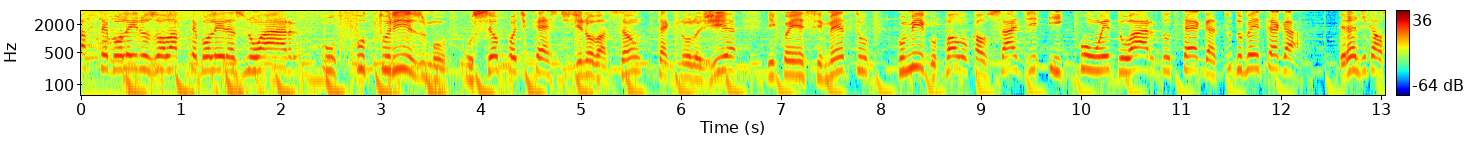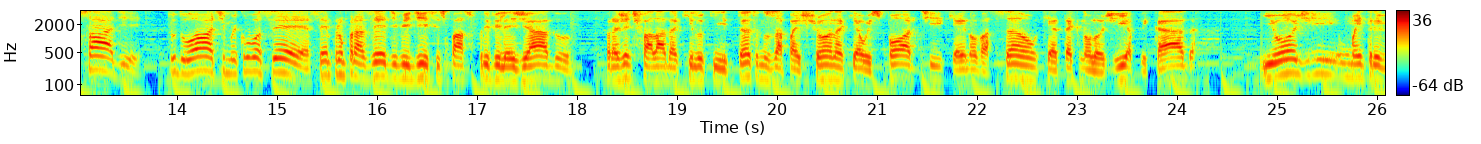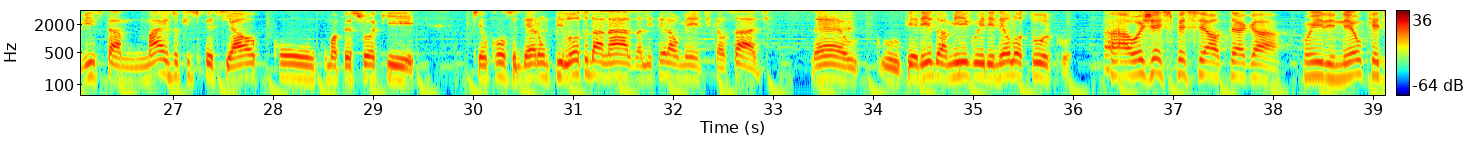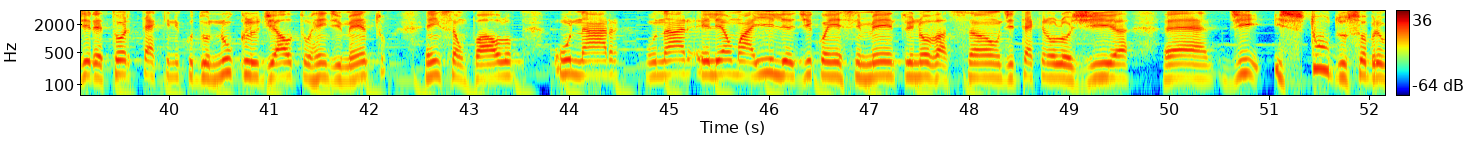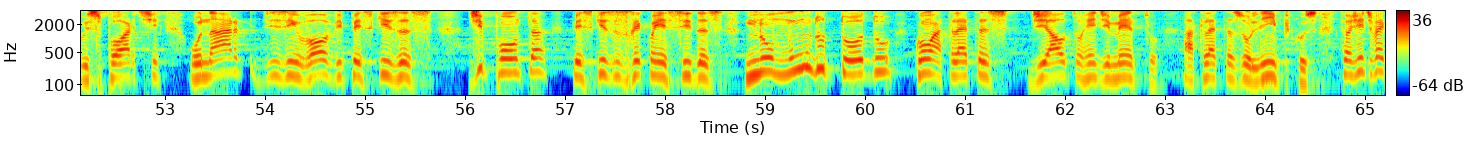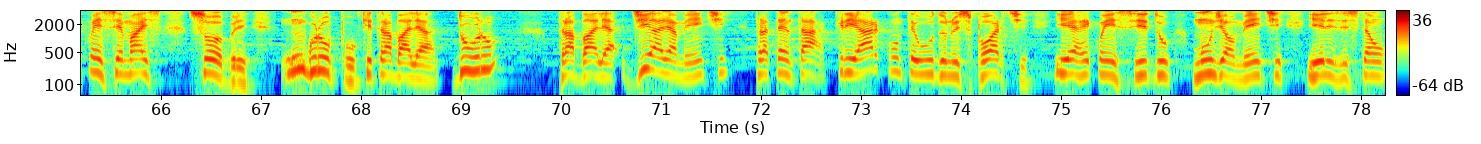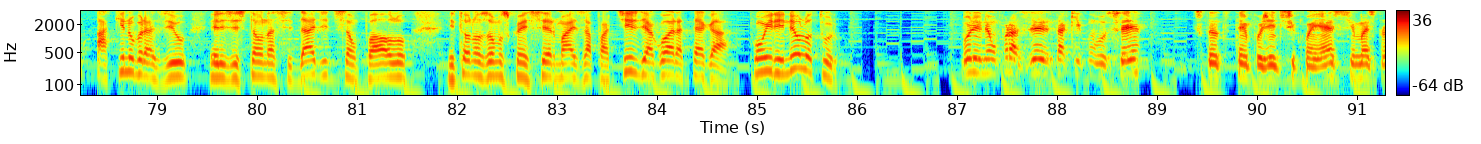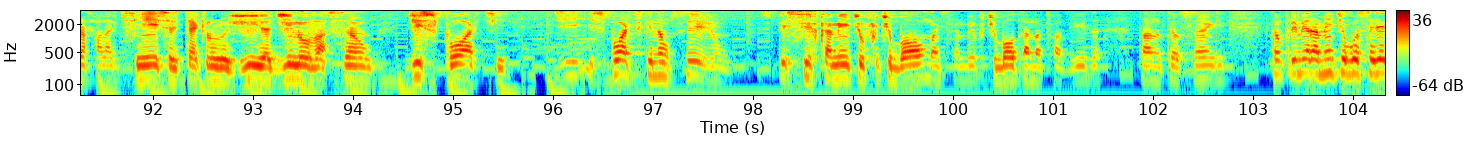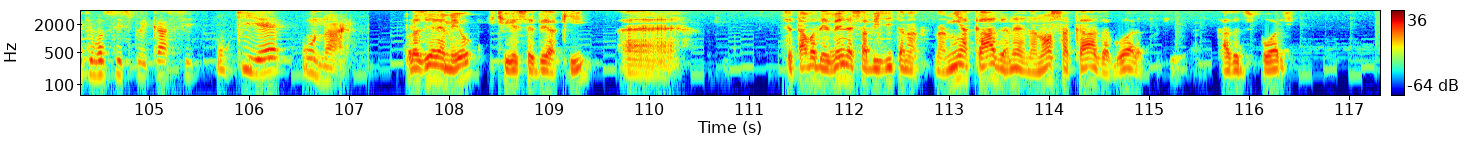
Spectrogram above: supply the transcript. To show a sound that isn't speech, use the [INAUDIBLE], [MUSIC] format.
Olá, futeboleiros, olá, futeboleiras no ar, o Futurismo, o seu podcast de inovação, tecnologia e conhecimento. Comigo, Paulo Calçade e com Eduardo Tega. Tudo bem, Tega? Grande Calçade, tudo ótimo e com você. É sempre um prazer dividir esse espaço privilegiado para a gente falar daquilo que tanto nos apaixona, que é o esporte, que é a inovação, que é a tecnologia aplicada. E hoje, uma entrevista mais do que especial com, uma pessoa que, que eu considero um piloto da NASA, literalmente, Calçade. Né? O, o querido amigo Irineu Loturco. Ah, hoje é especial, TH, com Irineu, que é diretor técnico do Núcleo de Alto Rendimento em São Paulo. O NAR, o NAR ele é uma ilha de conhecimento, inovação, de tecnologia, é, de estudos sobre o esporte. O NAR desenvolve pesquisas de ponta, pesquisas reconhecidas no mundo todo com atletas de alto rendimento, atletas olímpicos. Então a gente vai conhecer mais sobre um grupo que trabalha duro, trabalha diariamente para tentar criar conteúdo no esporte e é reconhecido mundialmente e eles estão aqui no Brasil, eles estão na cidade de São Paulo. Então nós vamos conhecer mais a partir de agora, Tega, com Irineu Loturco. Irineu, é um prazer estar aqui com você. De tanto tempo a gente se conhece, mas para falar de ciência, de tecnologia, de inovação, de esporte, de esportes que não sejam especificamente o futebol, mas também o futebol está na tua vida, está no teu sangue. Então, primeiramente, eu gostaria que você explicasse o que é o NAR. Prazer é meu de te receber aqui. É... Você estava devendo essa visita na, na, minha casa, né? Na nossa casa agora, porque é casa de esporte.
